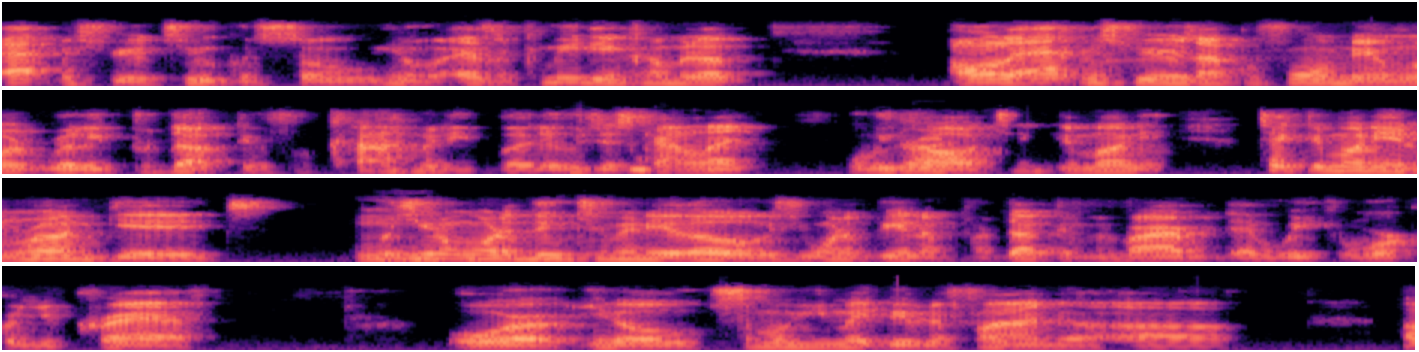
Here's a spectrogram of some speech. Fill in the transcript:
atmosphere too because so you know as a comedian coming up all the atmospheres I performed in weren't really productive for comedy, but it was just kind of like what we call take the money, take the money and run gigs. But you don't want to do too many of those. You want to be in a productive environment that we can work on your craft, or you know, some of you may be able to find a a, a,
